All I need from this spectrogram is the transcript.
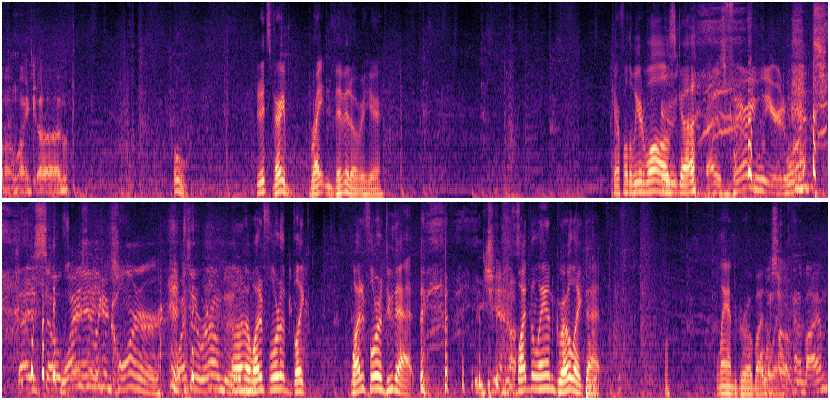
Oh my god. Oh. dude, it's very bright and vivid over here. Careful the weird walls, Dude. go. That is very weird. What? That is so. Why is it like a corner? Why is it rounded? I don't know. Why did Florida like? Why did Florida do that? Yeah. Why'd the land grow like that? Land grow, by the What's way. up? Kind of by him.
